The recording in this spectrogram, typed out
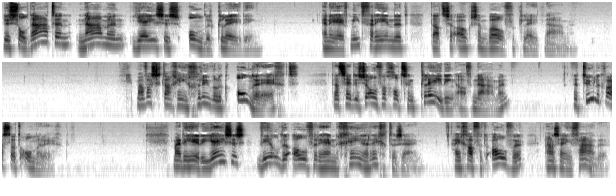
De soldaten namen Jezus onderkleding en hij heeft niet verhinderd dat ze ook zijn bovenkleed namen. Maar was het dan geen gruwelijk onrecht dat zij de zoon van God zijn kleding afnamen? Natuurlijk was dat onrecht. Maar de Heere Jezus wilde over hen geen rechter zijn. Hij gaf het over aan zijn vader.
